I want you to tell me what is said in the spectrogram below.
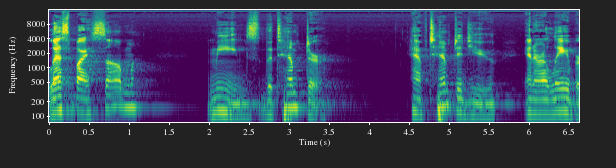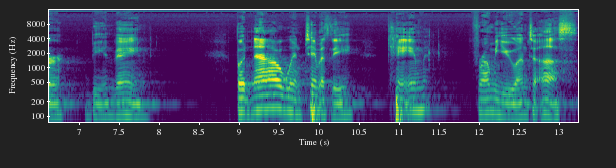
lest by some means the tempter have tempted you and our labor be in vain. But now, when Timothy came from you unto us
